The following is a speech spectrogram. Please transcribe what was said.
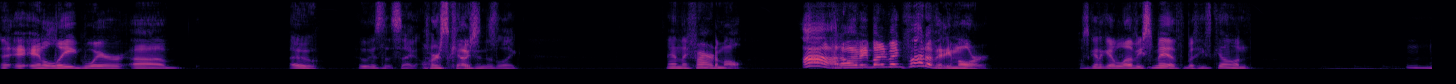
In a league where, uh, oh, who is the second worst coach in this league? And they fired them all. Ah, I don't have anybody to make fun of anymore. I was going to go Lovie Smith, but he's gone. Hmm.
